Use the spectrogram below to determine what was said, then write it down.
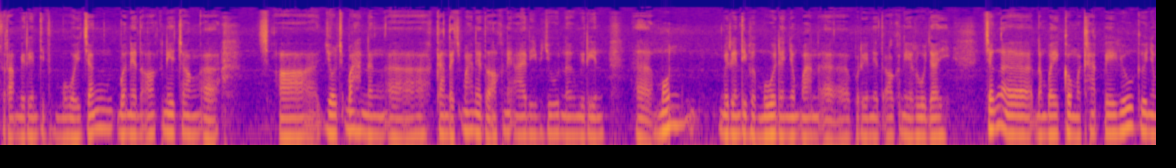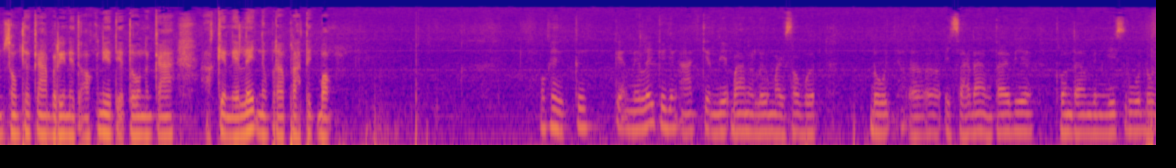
សម្រាប់មេរៀនទី6អញ្ចឹងបើអ្នកទាំងអស់គ្នាចង់យល់ច្បាស់និងកាន់តែច្បាស់អ្នកទាំងអស់គ្នាអាច review នៅមេរៀនមុនមេរៀនទី6ដែលខ្ញុំបានបរៀនអ្នកទាំងអស់គ្នារួចហើយអញ្ចឹងដើម្បីកុំឲ្យខាត់ពេលយូរគឺខ្ញុំសូមធ្វើការបរៀនអ្នកទាំងអស់គ្នាទាក់ទងនឹងការគណនាលេខនិងប្រើប្រាស់តិចបកអូខេគឺ គណនាលេខគឺយើងអាចគណនាបាននៅលើ Microsoft Word ដូច Excel ដែរតែវាគ្រាន់តែមានងាយស្រួលដូច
